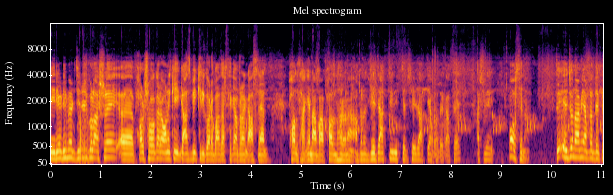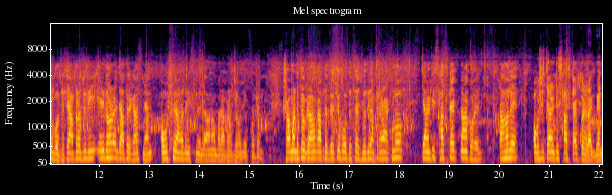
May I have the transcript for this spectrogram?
এই রেডিমেড জিনিসগুলো আসলে ফল সহকারে অনেকেই গাছ বিক্রি করে, বাজার থেকে আপনারা গাছ নেন। ফল থাকে না বা ফল ধরে না। আপনারা যে জাতটি নিচ্ছেন, সেই জাতটি আপনাদের কাছে আসলে পৌঁছে না। তো এই জন্য আমি আপনাদেরকে বলতে চাই, আপনারা যদি এই ধরনের জাতের গাছ নেন, অবশ্যই আমাদের স্ক্রিনে দেওয়া নাম্বারে আপনারা যোগাযোগ করবেন। সম্মানিত গ্রাহক, আপনাদেরকে বলতে চাই, যদি আপনারা এখনও চ্যানেলটি সাবস্ক্রাইব না করেন, তাহলে অবশ্যই চ্যানেলটি সাবস্ক্রাইব করে রাখবেন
